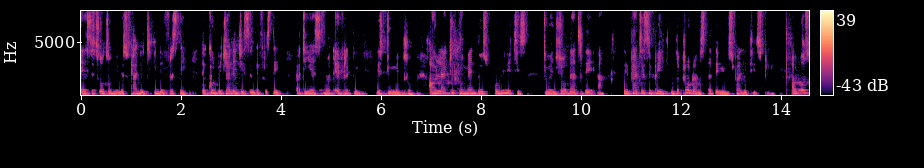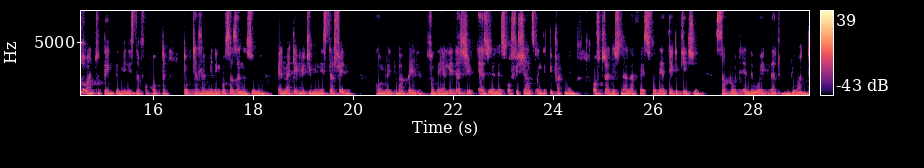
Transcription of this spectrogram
uh, also municipality in the Free State. There could be challenges in the Free State, but yes, not everything is doom and gloom. I would like to commend those communities to ensure that they are they participate in the programs that the municipality is doing. I would also want to thank the Minister for COGTA, Dr. Dlamini Nkosazana Zuma, and my Deputy Minister, fellow Comrade Bapela, for their leadership as well as officials in the Department of Traditional Affairs for their dedication, support, and the work that we want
